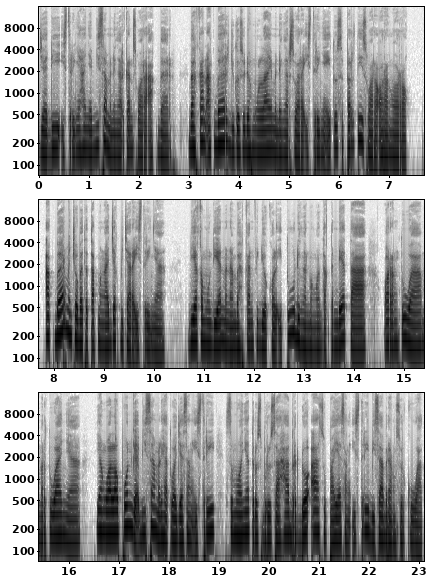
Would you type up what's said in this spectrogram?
Jadi istrinya hanya bisa mendengarkan suara Akbar. Bahkan Akbar juga sudah mulai mendengar suara istrinya itu seperti suara orang ngorok. Akbar mencoba tetap mengajak bicara istrinya, dia kemudian menambahkan video call itu dengan mengontak pendeta, orang tua, mertuanya, yang walaupun gak bisa melihat wajah sang istri, semuanya terus berusaha berdoa supaya sang istri bisa berangsur kuat.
